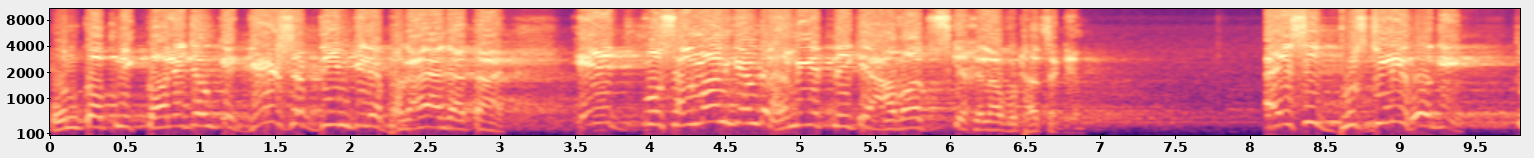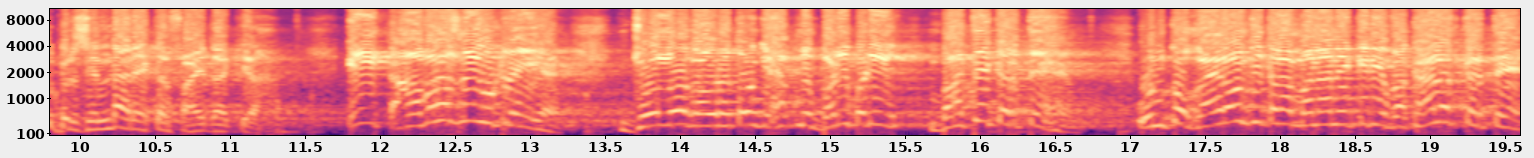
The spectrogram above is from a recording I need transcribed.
ان کو اپنی کالجوں کے گیٹ سے دین کے لیے بھگایا جاتا ہے۔ ایک مسلمان کے اندر حمیت نہیں کہ آواز اس کے خلاف اٹھا سکے۔ ایسی بزدلی ہوگی تو پھر زندہ رہ کر فائدہ کیا۔ ایک آواز نہیں اٹھ رہی ہے۔ جو لوگ عورتوں کے حق میں بڑی بڑی باتیں کرتے ہیں، ان کو غیروں کی طرح بنانے کے لیے وکالت کرتے ہیں۔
